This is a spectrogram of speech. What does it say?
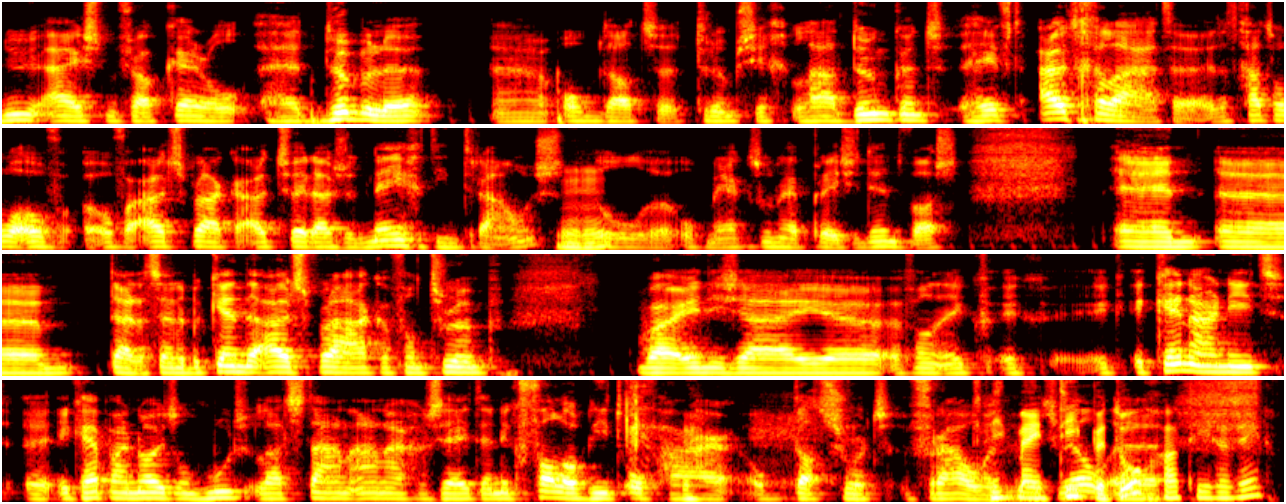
Nu eist mevrouw Carroll het dubbele, eh, omdat eh, Trump zich laatdunkend heeft uitgelaten. Dat gaat al over, over uitspraken uit 2019 trouwens. Mhm. Ik wil eh, opmerken toen hij president was. En nou, dat zijn de bekende uitspraken van Trump. Waarin hij zei eh, van ik, ik, ik, ik ken haar niet, eh, ik heb haar nooit ontmoet, laat staan aan haar gezeten. En ik val ook niet op haar, op dat soort vrouwen. Niet mijn wel. type, toch? Eh, Had hij gezegd?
